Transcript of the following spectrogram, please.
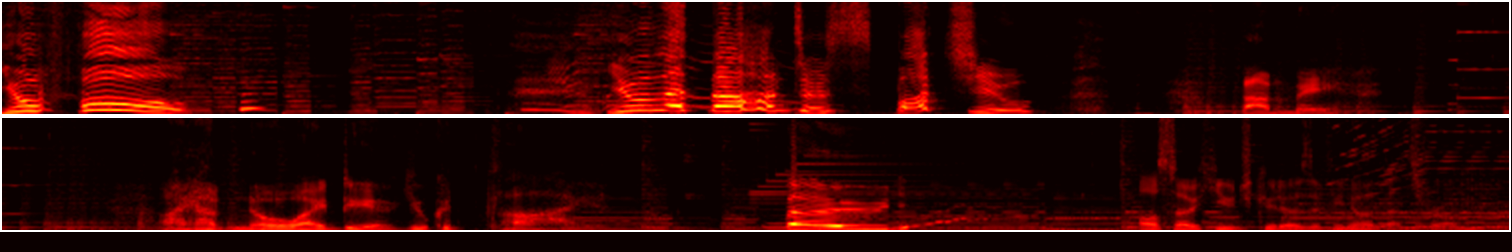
You fool! You let the hunter spot you! Bambi. I had no idea you could fly. Bird! Also, huge kudos if you know what that's from.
